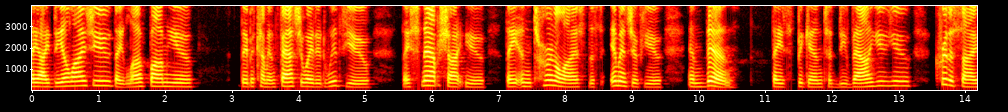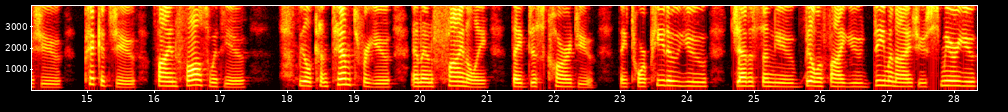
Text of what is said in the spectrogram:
They idealize you, they love bomb you, they become infatuated with you, they snapshot you, they internalize this image of you, and then they begin to devalue you, criticize you, pick at you, find faults with you, feel contempt for you, and then finally they discard you. They torpedo you, jettison you, vilify you, demonize you, smear you,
